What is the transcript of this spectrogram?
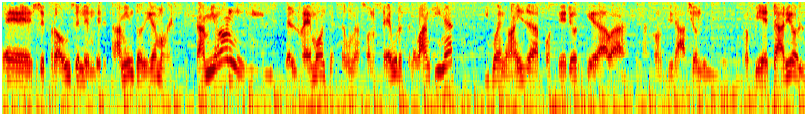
eh, se produce el enderezamiento, digamos, del camión y el remonte hasta una zona segura, hasta la banquina, y bueno, ahí ya posterior quedaba la consideración del, propietario el,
